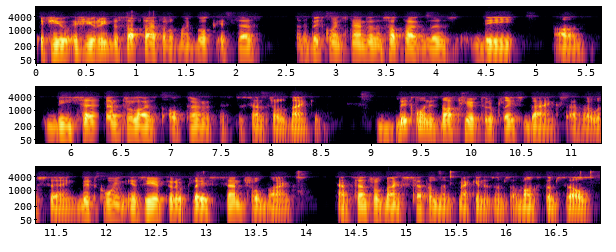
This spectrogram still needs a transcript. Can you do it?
if you if you read the subtitle of my book, it says the Bitcoin standard. The subtitle is the uh, decentralized alternative to central banking. Bitcoin is not here to replace banks, as I was saying. Bitcoin is here to replace central banks and central bank settlement mechanisms amongst themselves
